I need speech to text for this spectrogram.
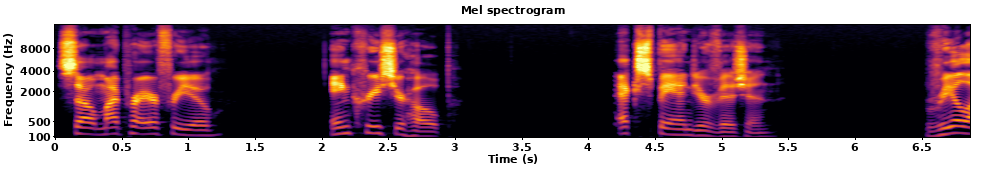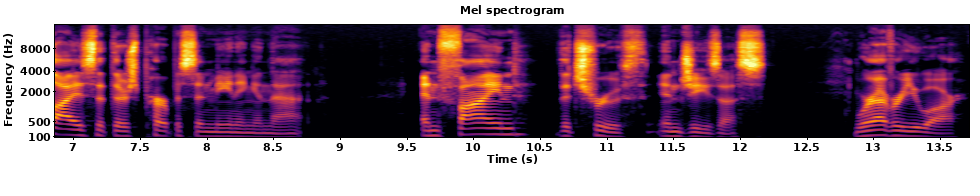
So, my prayer for you increase your hope, expand your vision, realize that there's purpose and meaning in that, and find the truth in Jesus wherever you are.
